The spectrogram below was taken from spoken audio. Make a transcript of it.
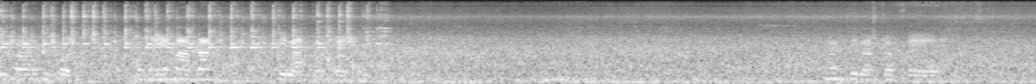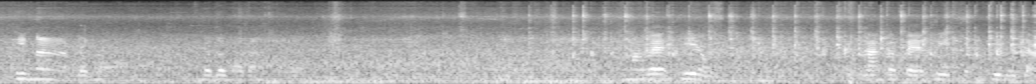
ดีค่ะทุกคน วันนี้มานั่งที่ร้านกาแฟนั่งที่ร้านกาแฟที่หน้าเดอะมอลล์เดมบางแคมาแวะเที่ยวร้านกาแฟที่ที่รู้จัก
